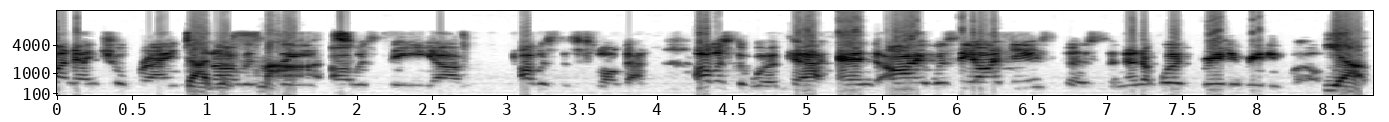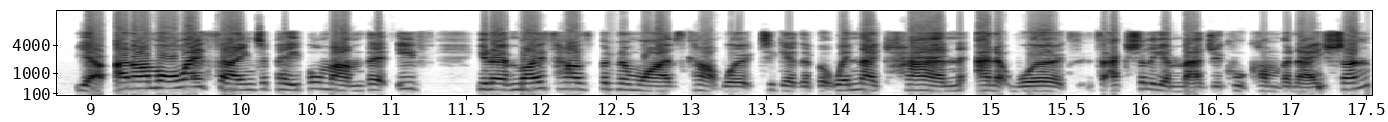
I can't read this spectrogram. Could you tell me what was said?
financial brains, Dad and I was was smart. the I was the um, I was the slogger. I was the worker, and I was the ideas person, and it worked really, really well. Yeah, yeah. And I'm always saying to people, Mum, that if you know most husband and wives can't work together, but when they can and it works, it's actually a magical combination.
